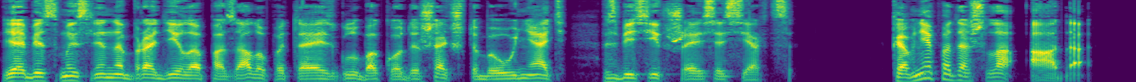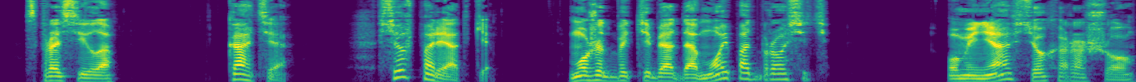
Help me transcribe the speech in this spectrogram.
Я бессмысленно бродила по залу, пытаясь глубоко дышать, чтобы унять взбесившееся сердце. Ко мне подошла Ада. Спросила, «Катя, все в порядке? Может быть, тебя домой подбросить?» «У меня все хорошо».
